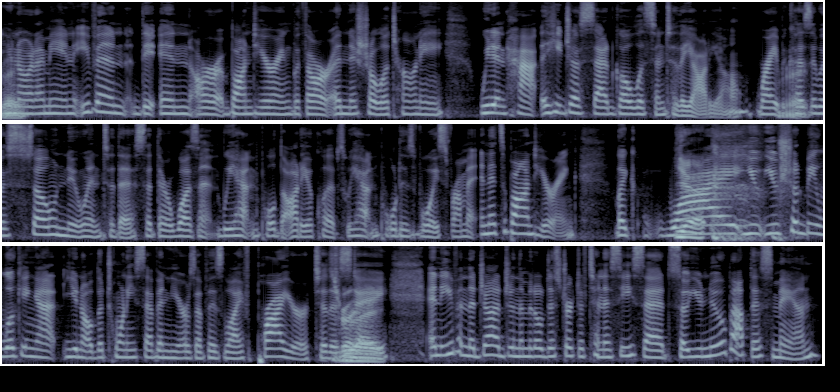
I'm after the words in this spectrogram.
You know what I mean? Even the in our bond hearing with our initial attorney, we didn't have. He just said, "Go listen to the audio," right? Because it was so new into this that there wasn't. We hadn't pulled the audio clips. We hadn't pulled his voice from it, and it's a bond hearing. Like, why you you should be looking at you know the 27 years of his life prior to this right. day, and even the judge in the Middle District of Tennessee said, "So you knew about this man."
